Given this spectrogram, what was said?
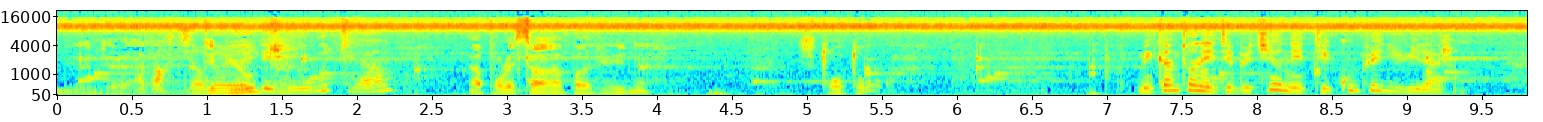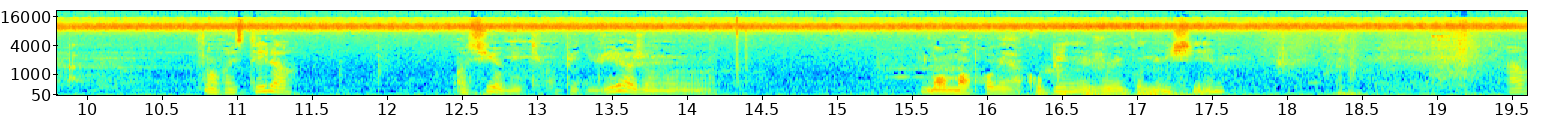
du- de la- À partir de début août. début août, là. Là pour l'instant on n'a pas vu une, c'est trop tôt. Mais quand on était petit, on était coupé du village. On restait là. Ah si, on était coupé du village. on- Moi ma première copine je l'ai connue ici. hein.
